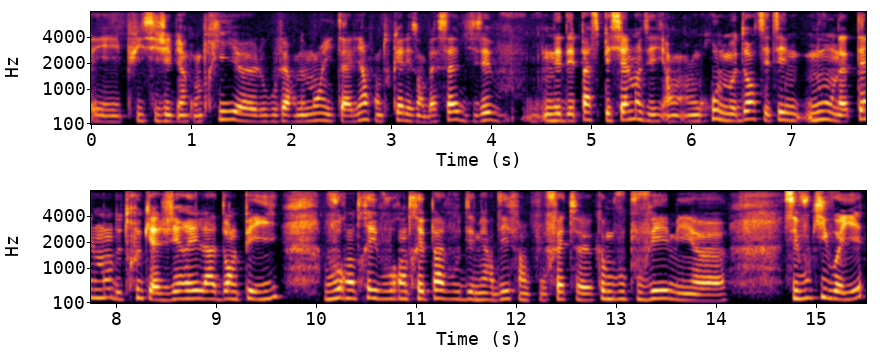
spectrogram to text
et puis, si j'ai bien compris, le gouvernement italien, enfin, en tout cas les ambassades, disaient vous, n'aidez pas spécialement. En, gros, le mot d'ordre, c'était nous, on a tellement de trucs à gérer là dans le pays. Vous rentrez, vous rentrez pas, vous démerdez. Enfin, vous faites comme vous pouvez, mais euh, c'est vous qui voyez.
